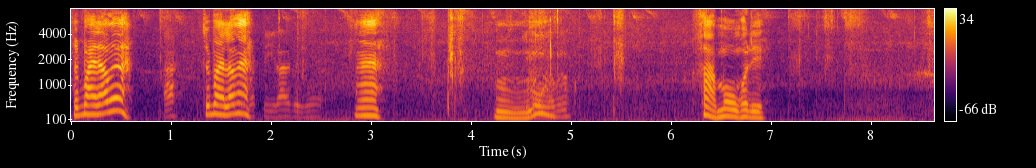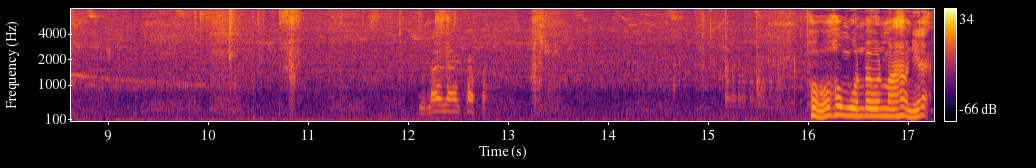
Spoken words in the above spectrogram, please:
จะไปแล้วไงฮะจะไปแล้วไงตีได้ไปเนี้ยอะอืมสามโมงพอดีเดี๋ยวไล่ไล่กลับไป ผมก็คงวนไปวนมาเท่านี้แหละ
